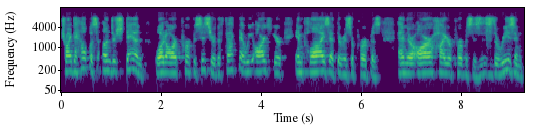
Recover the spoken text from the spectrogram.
trying to help us understand what our purpose is here. The fact that we are here implies that there is a purpose and there are higher purposes. This is the reason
